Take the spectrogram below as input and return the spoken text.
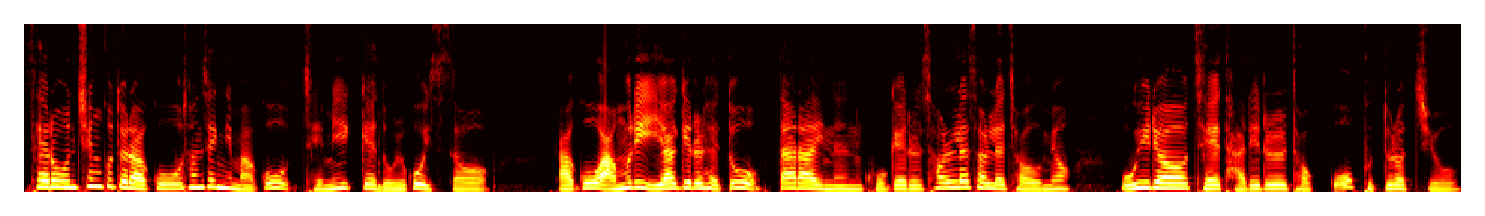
새로운 친구들하고 선생님하고 재미있게 놀고 있어. 라고 아무리 이야기를 해도 딸아이는 고개를 설레설레 저으며 오히려 제 다리를 더 꼭 붙들었지요.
